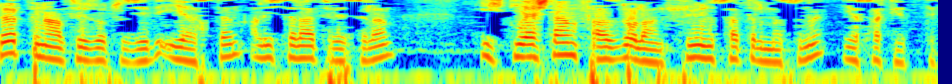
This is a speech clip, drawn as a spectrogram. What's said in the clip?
4637 İyas'tan Aleyhisselatü Vesselam ihtiyaçtan fazla olan suyun satılmasını yasak etti.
